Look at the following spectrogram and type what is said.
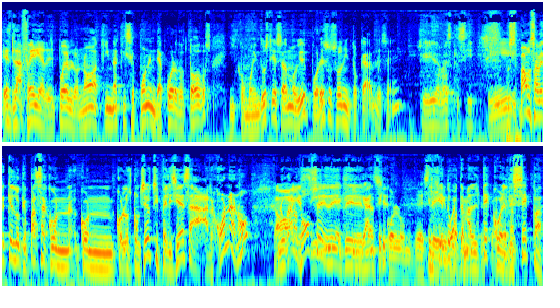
es la feria del pueblo, ¿no? Aquí, aquí se ponen de acuerdo todos y como industria se han movido y por eso son intocables, ¿eh? Sí, la verdad es que sí. Sí. Pues vamos a ver qué es lo que pasa con, con, con los conciertos y felicidades a Arjona, ¿no? Lugar 12 sí, de, el de gigante la- colom- este, el gigante guatemalteco, guatemalteco, el de cepa,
